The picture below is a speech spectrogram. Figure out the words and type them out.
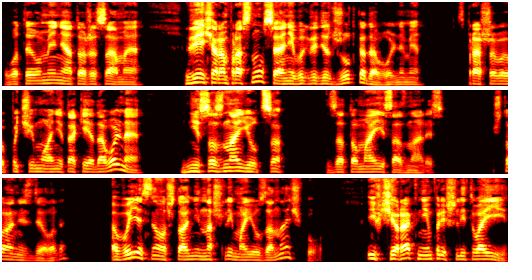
Вот и у меня то же самое. Вечером проснулся, они выглядят жутко довольными. Спрашиваю, почему они такие довольные? Не сознаются. Зато мои сознались. Что они сделали? Выяснилось, что они нашли мою заначку, и вчера к ним пришли твои.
